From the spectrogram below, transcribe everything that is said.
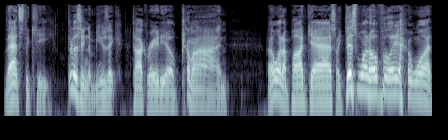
That's the key. They're listening to music, talk radio. Come on. I want a podcast like this one, hopefully. I want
